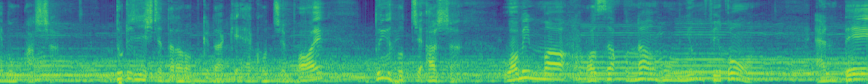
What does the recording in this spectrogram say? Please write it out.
এবং আশা। দুটি জিনিসটা তারা রবকে ডাকে, এক হচ্ছে ভয়, দুই হচ্ছে আশা। ওয়ামিম্মা রাযাকনাহুম ইউনফিকুন and they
